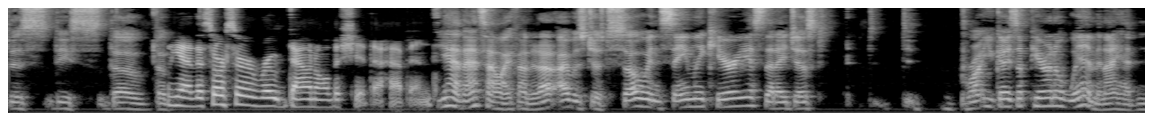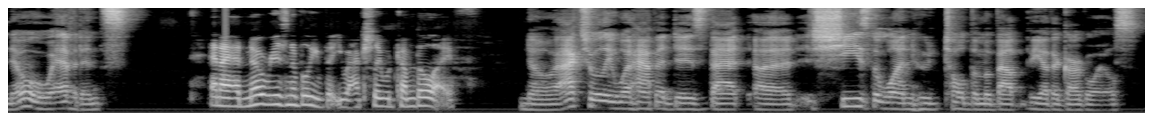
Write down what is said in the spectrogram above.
this these the the Yeah, the sorcerer wrote down all the shit that happened. yeah, that's how I found it out. I was just so insanely curious that I just d- d- brought you guys up here on a whim, and I had no evidence. And I had no reason to believe that you actually would come to life. No, actually, what happened is that uh, she's the one who told them about the other gargoyles.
